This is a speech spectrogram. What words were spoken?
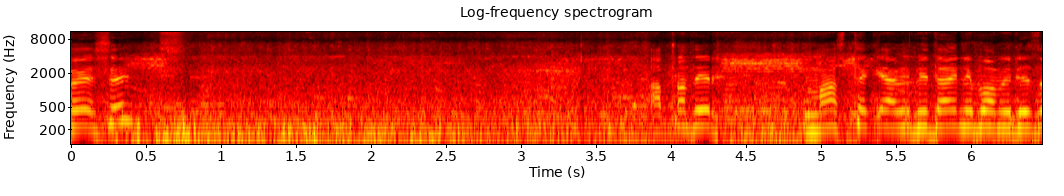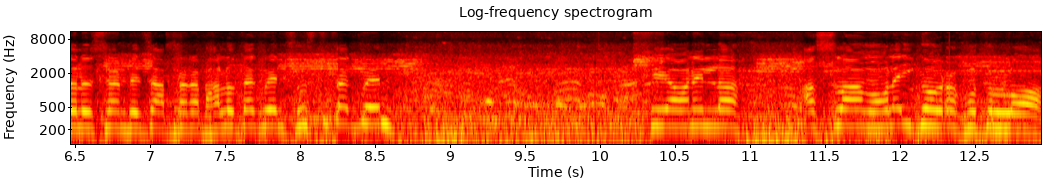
হয়েছে। আপনাদের মাছ থেকে আমি বিদায় নেব। আমি রেজাউল ইসলাম রেজা, আপনারা ভালো থাকবেন, সুস্থ থাকবেন। ফিয়ানিল্লাহ আসসালামু আলাইকুম রহমতুল্লাহ।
